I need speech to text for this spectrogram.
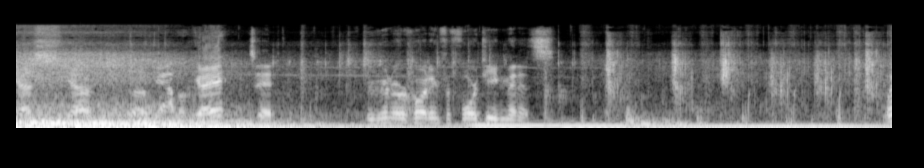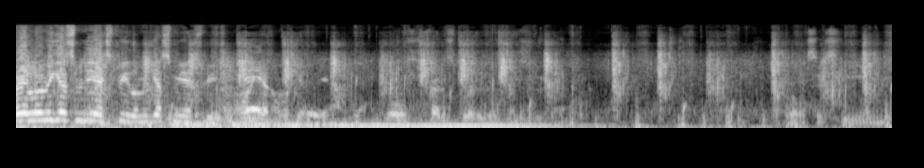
Yes, yeah. Yeah. Okay. That's it. We've been recording for 14 minutes. Wait, let me get some of the XP. Let me get some of the XP. I wanna get, I wanna get. Yeah, yeah. We'll try to split it as much as we can. Level 16,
